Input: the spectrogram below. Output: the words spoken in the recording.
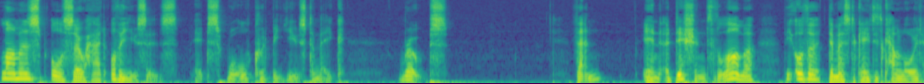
Llamas also had other uses. Its wool could be used to make ropes. Then, in addition to the llama, the other domesticated cameloid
